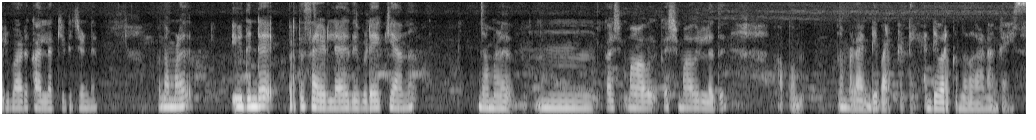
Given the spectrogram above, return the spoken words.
ഒരുപാട് കല്ലൊക്കെ ഇട്ടിട്ടുണ്ട്. അപ്പോൾ നമ്മൾ ഇതിന്റെ ഇപ്പുറത്തെ സൈഡിലായത് ഇവിടെയൊക്കെയാണ് നമ്മൾ കശുമാവ് കശുമാവ് ഉള്ളത് അപ്പം നമ്മൾ അണ്ടി വറക്കട്ടെ. അണ്ടി വറക്കുന്നത് കാണാം കൈസ്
